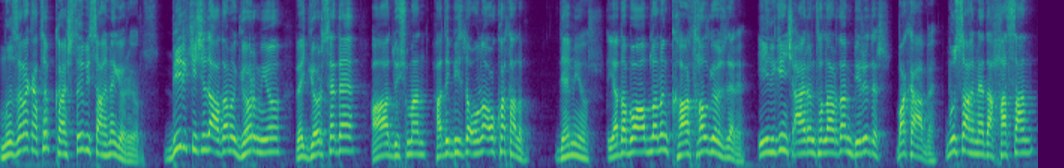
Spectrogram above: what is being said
mızrak atıp kaçtığı bir sahne görüyoruz. Bir kişi de adamı görmüyor ve görse de ''Aa düşman hadi biz de ona ok atalım.'' Demiyor. Ya da bu ablanın kartal gözleri. İlginç ayrıntılardan biridir. Bak abi bu sahnede Hasan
